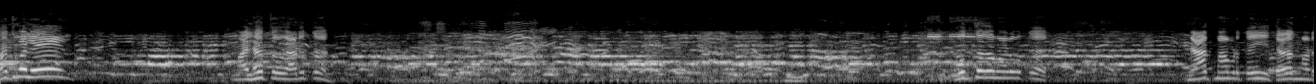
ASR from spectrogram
ಹಚ್ಬಲಿ ಮಾಲ್ ಹಚ್ಚು ಎರಡಕ್ಕೆ ಮಾಡ್ಬೇಕ? ಮ್ಯಾತ್ ಮಾಡ್ಬಿಡು ಕೈ, ತೆಳಗ್ ಮಾಡ.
